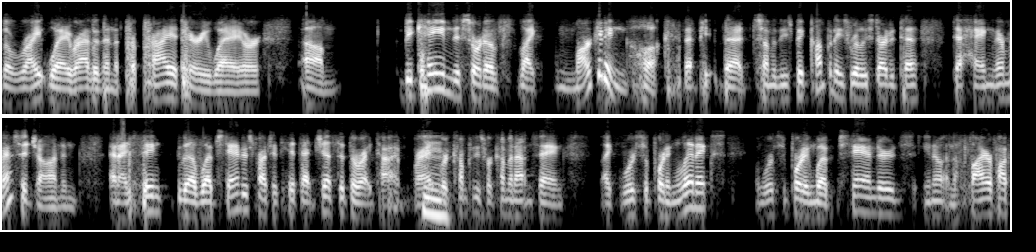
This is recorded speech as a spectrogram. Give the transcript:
the right way rather than the proprietary way or um, became this sort of like marketing hook that that some of these big companies really started to to hang their message on and and I think the web standards project hit that just at the right time right mm. where companies were coming out and saying like we're supporting Linux and we're supporting web standards you know and the Firefox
